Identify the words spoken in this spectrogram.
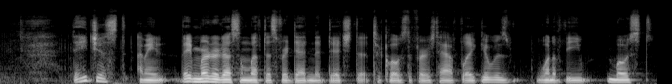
they just, I mean, they murdered us and left us for dead in a ditch to, to close the first half. Blake, it was one of the most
